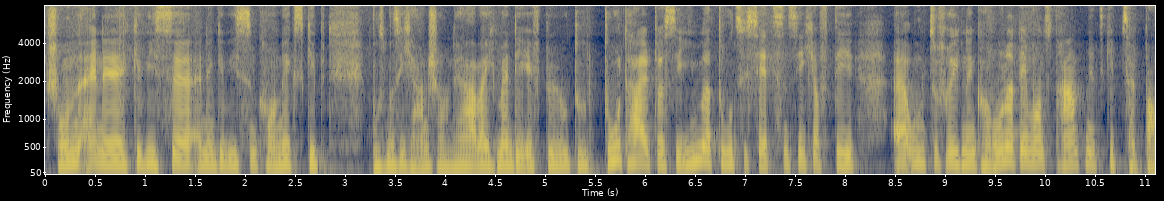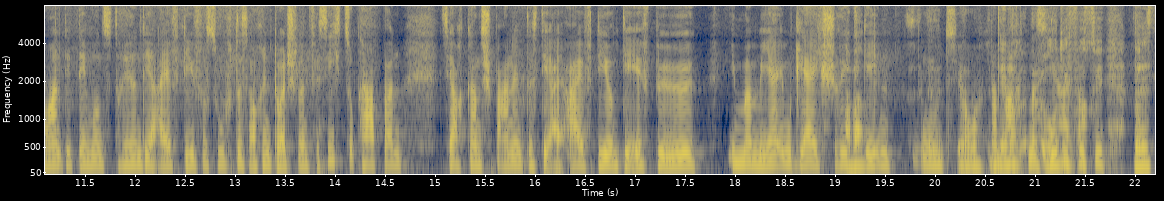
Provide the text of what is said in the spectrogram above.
schon eine gewisse, einen gewissen Konnex gibt. Muss man sich anschauen. Ja. Aber ich meine, die FPÖ tut, halt, was sie immer tut. Sie setzen sich auf die äh, unzufriedenen Corona-Demonstranten. Jetzt gibt es halt Bauern, die demonstrieren. Die AfD versucht das auch in Deutschland für sich zu kapern. Ist ja auch ganz spannend, dass die AfD und die FPÖ immer mehr im Gleichschritt Aber gehen. Und ja, dann macht man sich halt Fussi, weil, es,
